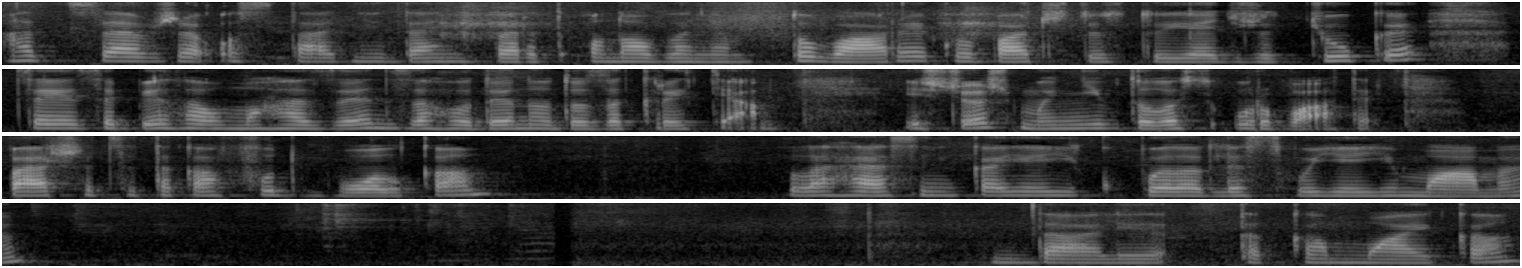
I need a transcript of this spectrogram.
А це вже останній день перед оновленням товару. Як ви бачите, стоять вже тюки. Це я забігла в магазин за годину до закриття. І що ж мені вдалося урвати? Перше, це така футболка. Легесенька, я її купила для своєї мами. Далі така майка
